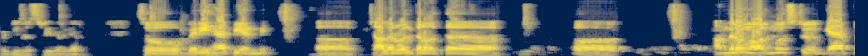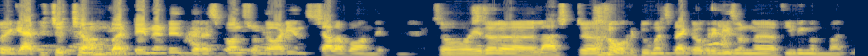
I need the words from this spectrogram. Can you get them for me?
ప్రొడ్యూసర్ శ్రీధర్ గారు. సో వెరీ హ్యాపీ అండి. చాలా రోజుల తర్వాత అందరం ఆల్మోస్ట్ గ్యాప్ గ్యాప్ ఇచ్చి వచ్చాము బట్ ఏంటంటే the response from the audience చాలా బాగుంది. సో ఏదో uh, లాస్ట్ ఒక టూ మంత్స్ బ్యాక్ ఒక రిలీజ్ ఉన్న ఫీలింగ్ ఉంది మాకు.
